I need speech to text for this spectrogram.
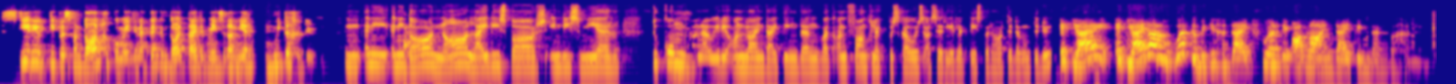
stereotypes vandaan gekom het en ek dink in daai tyd het mense dan meer moeite gedoen. in in die in die dae na ladies bars en dis meer toe kom Hmm. dan nou hierdie online dating ding wat aanvanklik beskou is as 'n redelik desperate ding om te doen. het jy het jy daarom ook 'n bietjie gedate voor die online dating ding begin het?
